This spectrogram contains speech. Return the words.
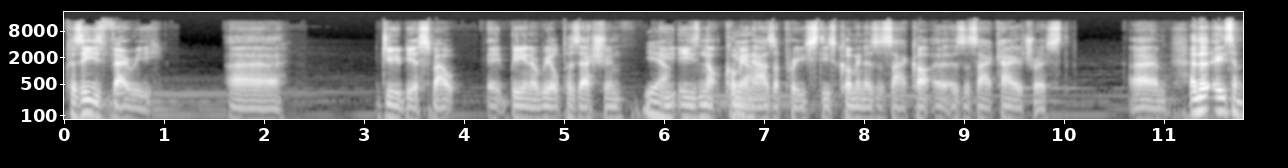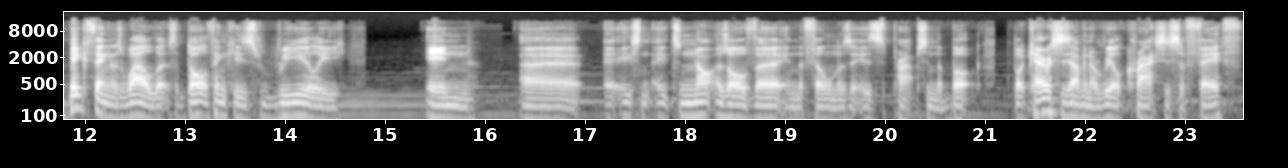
because he's very, uh, dubious about it being a real possession. Yeah. He, he's not coming Yeah. as a priest. He's coming as a psycho- as a psychiatrist. Um, and it's a big thing as well that I don't think is really in. Uh, it's it's not as overt in the film as it is perhaps in the book. But Karras is having a real crisis of faith.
